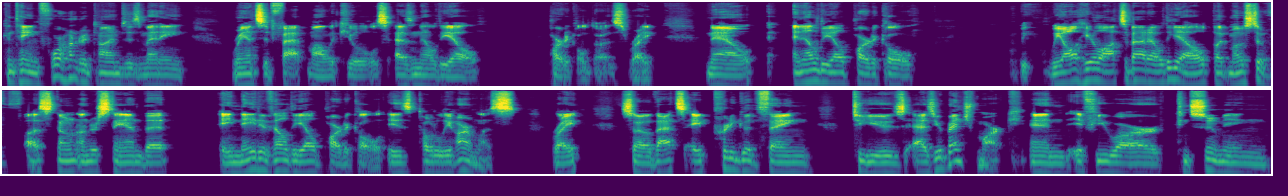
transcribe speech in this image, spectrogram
contain 400 times as many rancid fat molecules as an LDL particle does, right? Now, an LDL particle, we, we all hear lots about LDL, but most of us don't understand that a native LDL particle is totally harmless, right? So that's a pretty good thing to use as your benchmark. And if you are consuming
